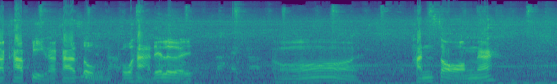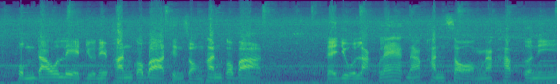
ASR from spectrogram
ราคาปลีกราคาส่งโทรหาได้เลย ได้ครับอ๋อพันสองนะ ผมเดาเลทอยู่ในพันกว่าบาทถึงสองพันกว่าบาท แต่อยู่หลักแรกนะพันสองนะครับ ตัวนี้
